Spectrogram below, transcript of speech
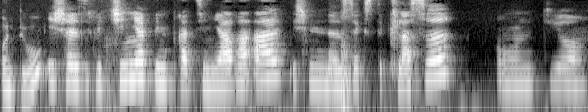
Und du? Ich heiße Virginia, bin 13 Jahre alt. Ich bin in der sechsten Klasse. Und ja.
